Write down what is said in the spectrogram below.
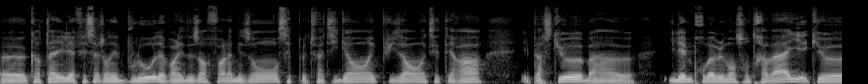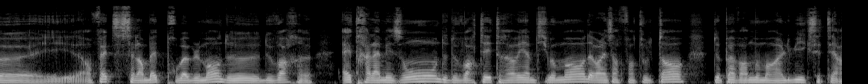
euh, quand il a fait sa journée de boulot, d'avoir les deux enfants à la maison, c'est peut être fatigant, épuisant, etc. Et parce que ben euh, il aime probablement son travail et que euh, en fait ça l'embête probablement de devoir être à la maison, de devoir télétravailler un petit moment, d'avoir les enfants tout le temps, de pas avoir de moment à lui, etc.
